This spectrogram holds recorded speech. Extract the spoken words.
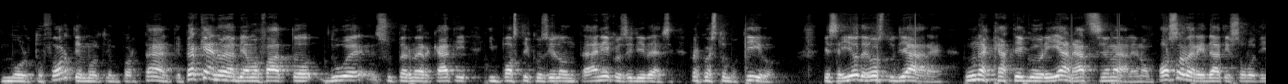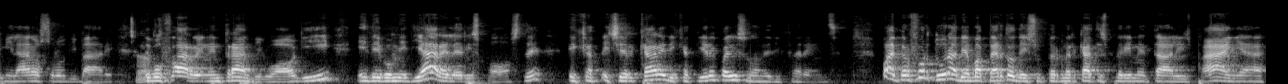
molto forti e molto importanti. Perché noi abbiamo fatto due supermercati in posti così lontani e così diversi? Per questo motivo. Che se io devo studiare una categoria nazionale, non posso avere i dati solo di Milano o solo di Bari, certo. devo farlo in entrambi i luoghi e devo mediare le risposte e, e cercare di capire quali sono le differenze. Poi per fortuna abbiamo aperto dei supermercati sperimentali in Spagna,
